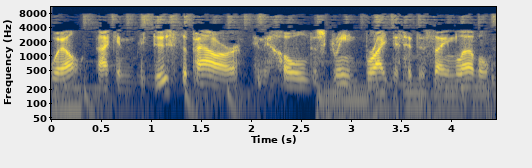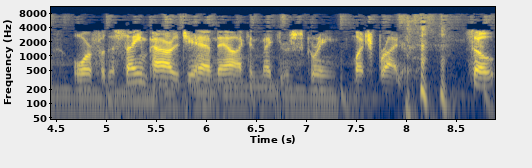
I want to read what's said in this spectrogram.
well, I can reduce the power and hold the screen brightness at the same level, or for the same power that you have now, I can make your screen much brighter. so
